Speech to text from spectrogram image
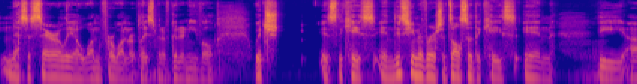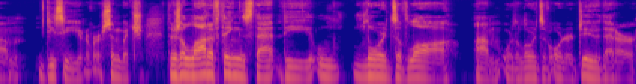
necessarily a one for one replacement of good and evil, which is the case in this universe. It's also the case in the um, DC universe, in which there's a lot of things that the lords of law um, or the Lords of Order do that are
